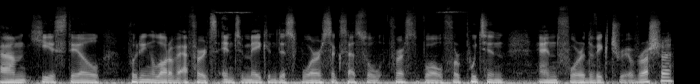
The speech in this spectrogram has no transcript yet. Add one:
um, he is still putting a lot of efforts into making this war successful, first of all, for Putin and for the victory of Russia.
